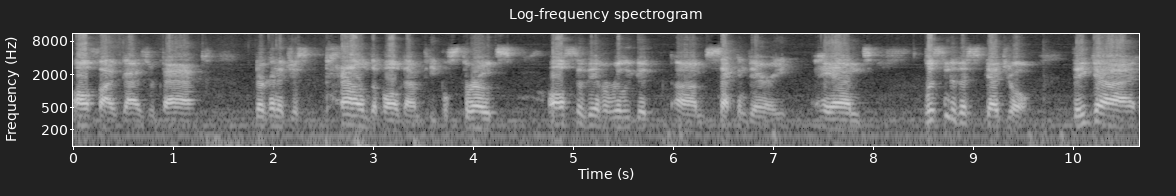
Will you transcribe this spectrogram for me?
All five guys are back they're going to just pound the ball down people's throats. Also, they have a really good um, secondary. And listen to this schedule. They got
